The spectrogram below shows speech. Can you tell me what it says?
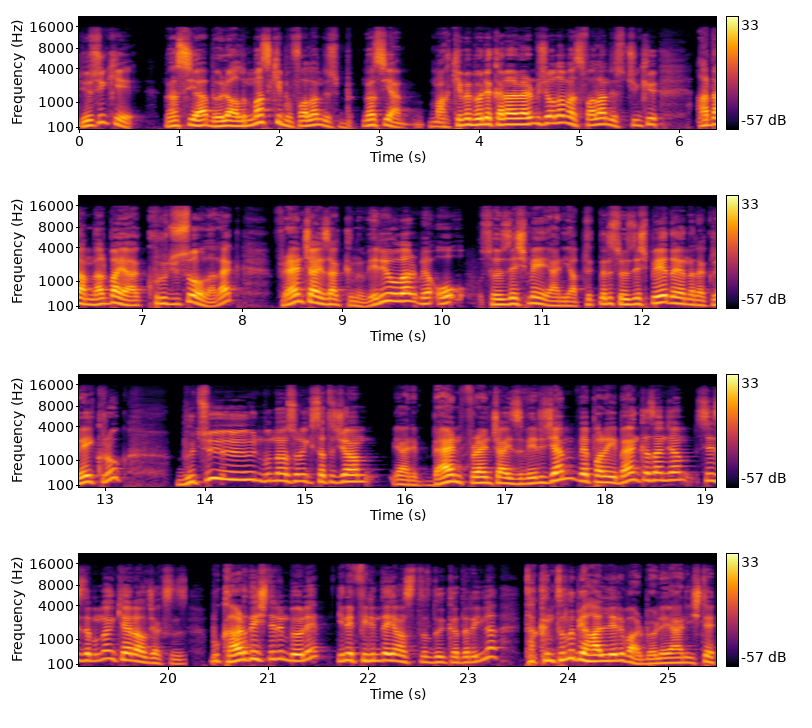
Diyorsun ki nasıl ya böyle alınmaz ki bu falan diyorsun. Nasıl ya mahkeme böyle karar vermiş olamaz falan diyorsun. Çünkü adamlar bayağı kurucusu olarak franchise hakkını veriyorlar ve o sözleşmeye yani yaptıkları sözleşmeye dayanarak Ray Kroc bütün bundan sonraki satacağım yani ben franchise'ı vereceğim ve parayı ben kazanacağım. Siz de bundan kar alacaksınız. Bu kardeşlerin böyle yine filmde yansıtıldığı kadarıyla takıntılı bir halleri var. Böyle yani işte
